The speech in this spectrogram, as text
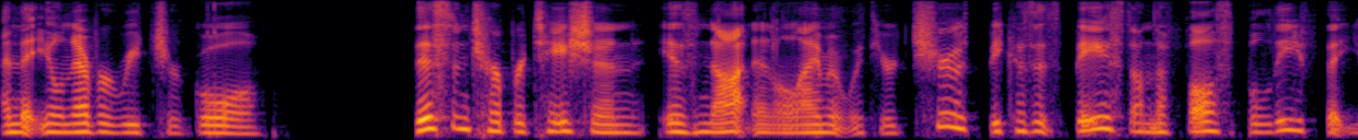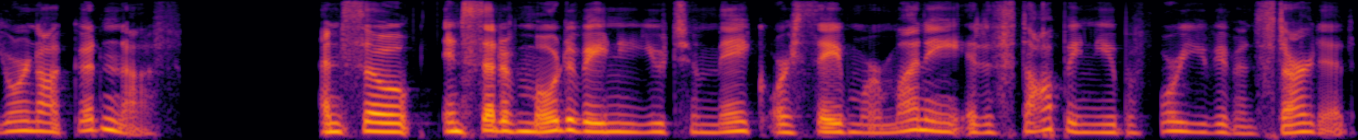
and that you'll never reach your goal. This interpretation is not in alignment with your truth because it's based on the false belief that you're not good enough. And so instead of motivating you to make or save more money, it is stopping you before you've even started.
